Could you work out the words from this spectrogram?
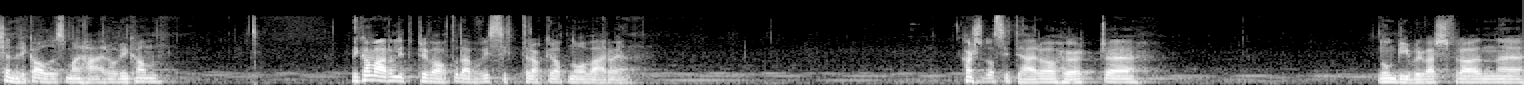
Kjenner ikke alle som er her, og vi kan, vi kan være litt private der hvor vi sitter akkurat nå, hver og en. Kanskje du har sittet her og hørt eh, noen bibelvers fra en, eh,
